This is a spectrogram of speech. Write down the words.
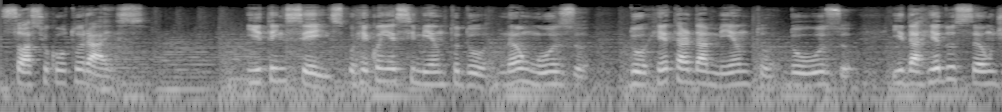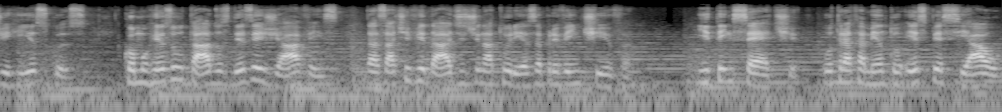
socioculturais. Item 6. O reconhecimento do não uso do retardamento do uso e da redução de riscos como resultados desejáveis das atividades de natureza preventiva. Item 7. O tratamento especial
